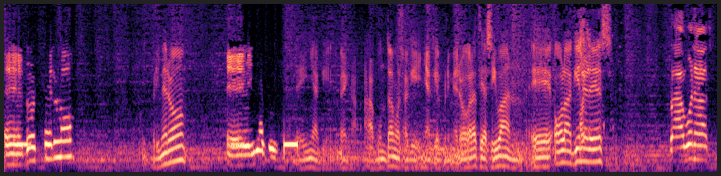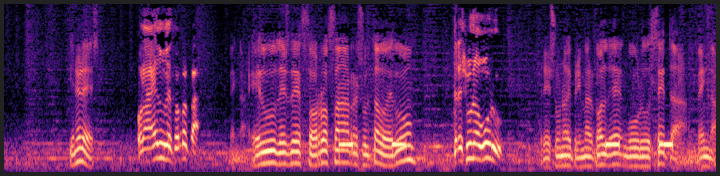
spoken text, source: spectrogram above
Eh, 2-0, El primero eh, Iñaki. de Iñaki. Venga, apuntamos aquí, Iñaki el primero. Gracias, Iván. Eh, hola, ¿quién eres? Hola, buenas. ¿Quién eres? Hola, Edu de Zorroza. Venga, Edu desde Zorroza. Resultado, Edu. 3-1, Guru. 3-1 el primer gol de Guruceta. Venga,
